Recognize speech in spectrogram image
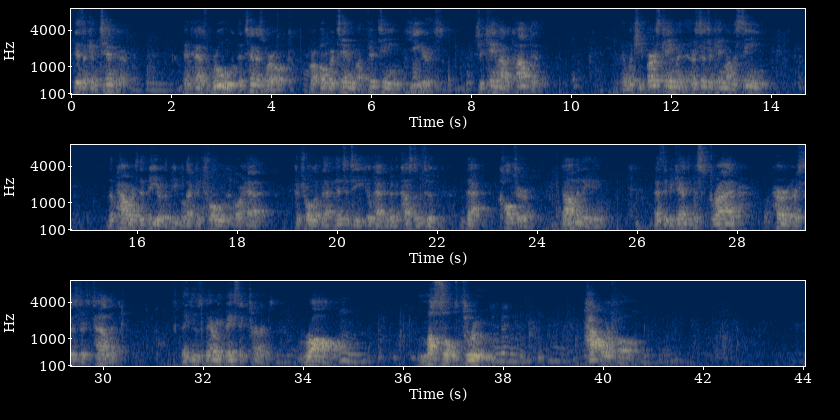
is a contender mm-hmm. and has ruled the tennis world for over 10 or 15 years. She came out of Compton. And when she first came in, her sister came on the scene, the powers that be or the people that controlled or had control of that entity who hadn't been accustomed to that culture dominating, as they began to describe her and her sister's talent, they used very basic terms raw, muscle through, powerful,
